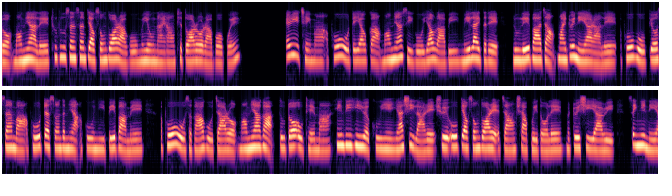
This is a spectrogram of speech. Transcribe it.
တော့မောင်မြလည်းထူးထူးဆန်းဆန်းပျောက်ဆုံးသွားတာကိုမယုံနိုင်အောင်ဖြစ်သွားတော့တာပေါ့ကွယ် အဲ့ဒီအချိန်မှာအဖိုးကိုတယောက်ကမောင်မြစီကိုရောက်လာပြီးမေးလိုက်တဲ့လူလေးပါးကြောင့်မှိုင်တွေ့နေရတာလေအဖိုးကိုပြောစမ်းပါအဖိုးတက်ဆွမ်းသမျှအကူအညီပေးပါမယ်အဖိုးကိုစကားကိုကြားတော့မောင်မြကသူ့တော့အုပ်ထဲမှာဟင်းသီးဟင်းရွက်ခူးရင်ရရှိလာတဲ့ရွှေအိုးပျောက်ဆုံးသွားတဲ့အကြောင်းရှာဖွေတော်လဲမတွေ့ရှိရ၍စိတ်ညစ်နေရ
